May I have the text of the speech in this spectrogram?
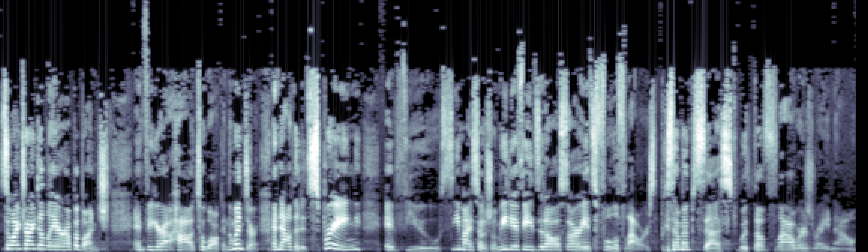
So I tried to layer up a bunch and figure out how to walk in the winter. And now that it's spring, if you see my social media feeds at all, sorry, it's full of flowers because I'm obsessed with the flowers right now.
